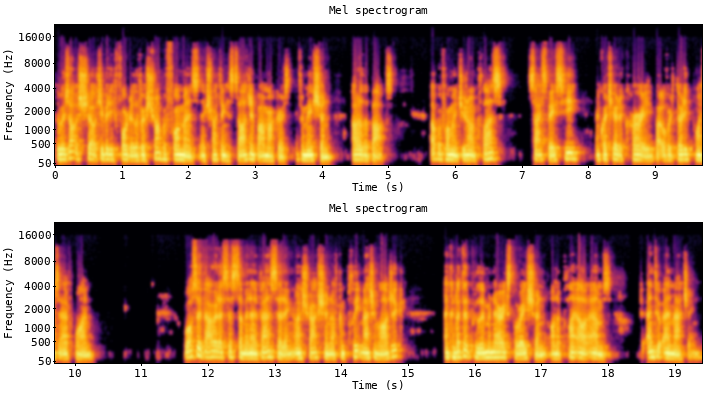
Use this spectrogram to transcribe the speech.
The results show GPT-4 delivers strong performance in extracting histology biomarkers information out of the box, outperforming GNormPlus, SciSpaCy, and Criteria2Query by over 30 points in F1. We also evaluated a system in an advanced setting on extraction of complete matching logic and conducted preliminary exploration on applying LLMs to end-to-end matching.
